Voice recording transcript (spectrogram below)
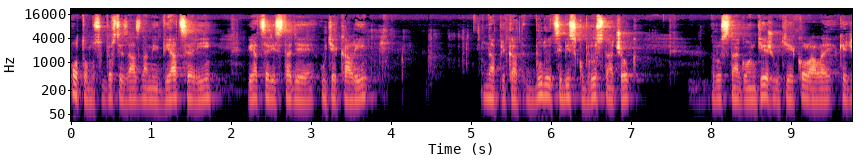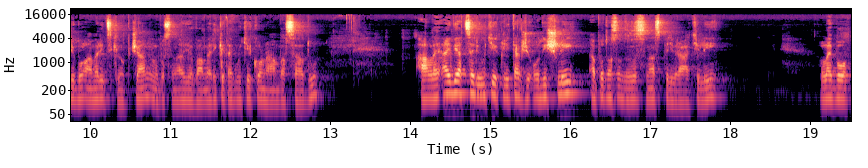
o tom sú proste záznamy viacerí viacerí stade utekali. Napríklad budúci biskup Rusnačok, Rusnak, on tiež utiekol, ale keďže bol americký občan, lebo sa narodil v Amerike, tak utiekol na ambasádu. Ale aj viacerí utiekli tak, že odišli a potom sa to zase naspäť vrátili, lebo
